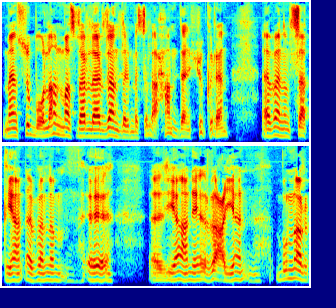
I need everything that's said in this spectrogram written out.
mensup olan masdarlardandır. Mesela hamden, şükren, efendim sakyan, efendim e, yani ra'yen bunlar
